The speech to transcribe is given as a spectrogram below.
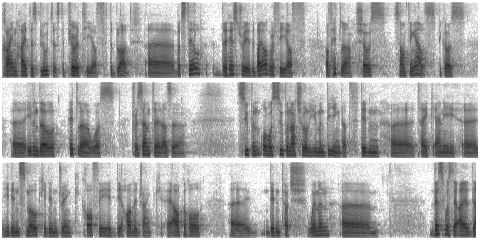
Reinheit des Blutes, the purity of the blood. Uh, but still, the history, the biography of, of Hitler shows something else, because uh, even though Hitler was presented as a super, almost supernatural human being that didn't uh, take any. Uh, he didn't smoke. He didn't drink coffee. He di- hardly drank uh, alcohol. Uh, didn't touch women. Um, this was the i- the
